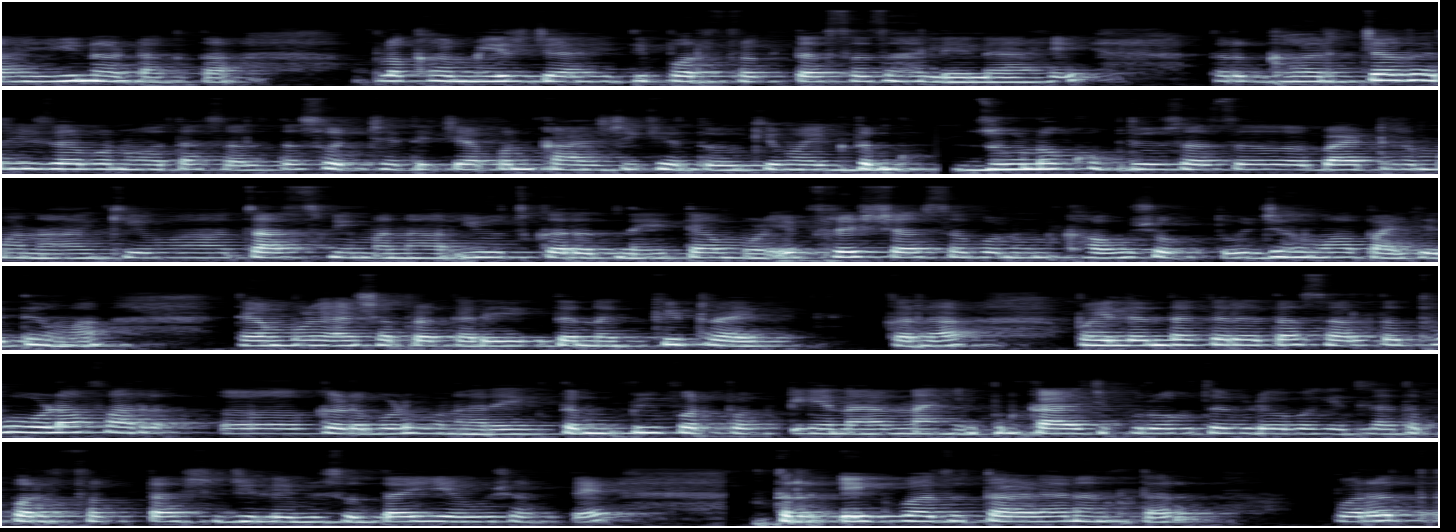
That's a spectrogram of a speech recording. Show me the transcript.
काहीही न टाकता. आपलं खमीर जे आहे ती परफेक्ट असं झालेलं आहे. तर घरच्या घरी जर बनवत असाल तर स्वच्छतेची आपण काळजी घेतो किंवा एकदम जुनं खूप दिवसाचं बॅटर म्हणा किंवा चाचणी म्हणा यूज करत नाही त्यामुळे फ्रेश असं बनवून खाऊ शकतो जेव्हा पाहिजे तेव्हा. त्यामुळे अशा प्रकारे एकदा नक्की ट्राय करा. पहिल्यांदा करत असाल तर थोडाफार गडबड होणार आहे. एकदम बी परफेक्ट येणार नाही. पण काळजीपूर्वक जर व्हिडिओ बघितला तर परफेक्ट अशी जिलेबीसुद्धा येऊ शकते. तर एक बाजू तळल्यानंतर परत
